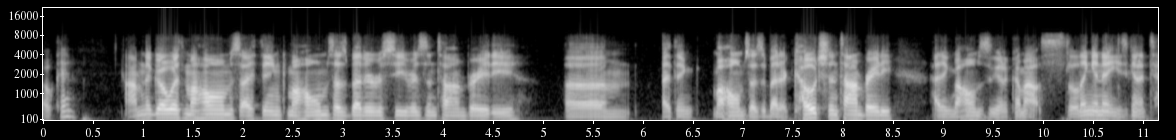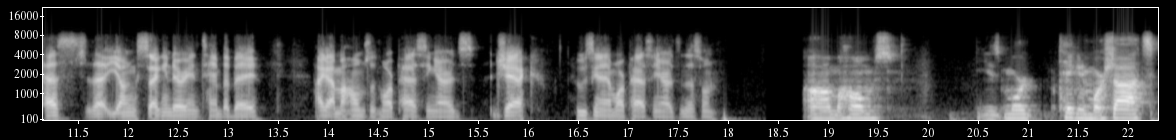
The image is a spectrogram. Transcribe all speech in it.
Okay. I'm gonna go with Mahomes. I think Mahomes has better receivers than Tom Brady. Um, I think Mahomes has a better coach than Tom Brady. I think Mahomes is going to come out slinging it. He's going to test that young secondary in Tampa Bay. I got Mahomes with more passing yards. Jack, who's going to have more passing yards in this one? Um, Mahomes. He's more taking more shots.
